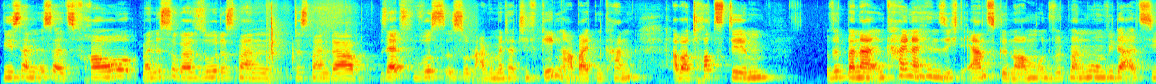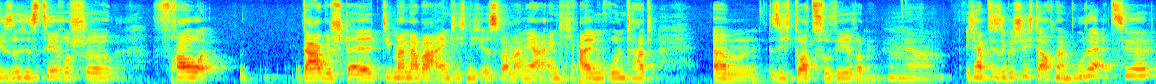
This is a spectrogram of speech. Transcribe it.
wie es dann ist als Frau. Man ist sogar so, dass man, dass man da selbstbewusst ist und argumentativ gegenarbeiten kann. Aber trotzdem wird man da in keiner Hinsicht ernst genommen und wird man nur wieder als diese hysterische Frau dargestellt, die man aber eigentlich nicht ist, weil man ja eigentlich allen Grund hat, ähm, sich dort zu wehren. Ja. Ich habe diese Geschichte auch meinem Bruder erzählt,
